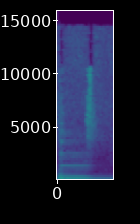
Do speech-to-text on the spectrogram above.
you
